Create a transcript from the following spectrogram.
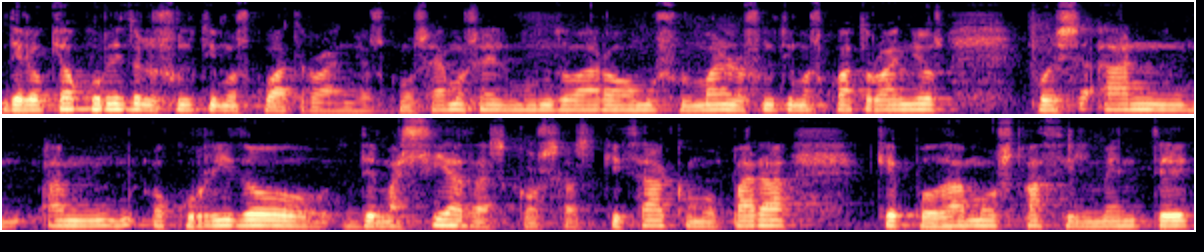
de lo que ha ocurrido en los últimos cuatro años. Como sabemos, en el mundo árabe-musulmán en los últimos cuatro años pues han, ocurrido demasiadas cosas, quizá como para que podamos fácilmente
